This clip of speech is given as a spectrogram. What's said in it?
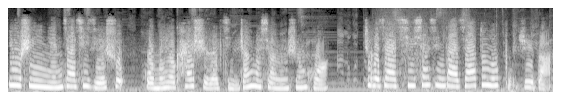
又是一年假期结束，我们又开始了紧张的校园生活。这个假期，相信大家都有补剧吧？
